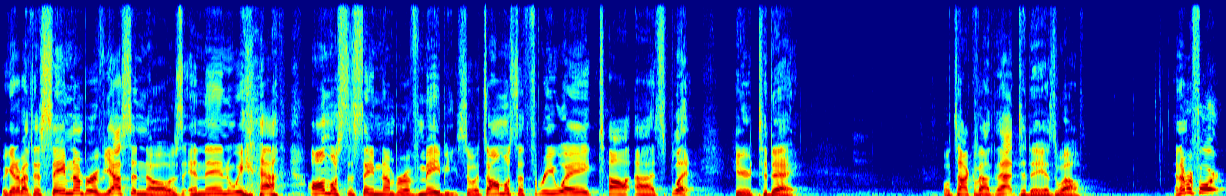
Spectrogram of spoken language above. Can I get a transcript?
We got about the same number of yes and no's, and then we have almost the same number of maybe. So it's almost a three way to- uh, split here today. We'll talk about that today as well. And number four,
